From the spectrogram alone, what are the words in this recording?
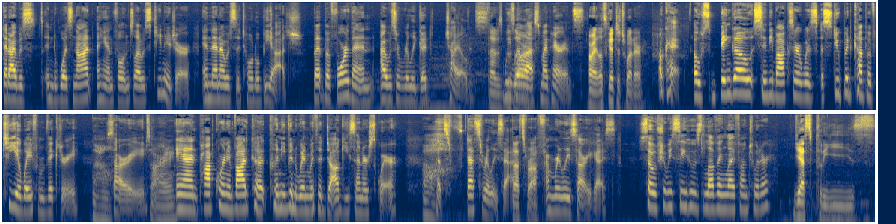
that I was and was not a handful until I was a teenager, and then I was the total biatch. But before then, I was a really good child. That is We will ask my parents. All right, let's get to Twitter. Okay. Oh, bingo! Cindy Boxer was a stupid cup of tea away from victory. Oh, Sorry. sorry. And popcorn and vodka couldn't even win with a doggy center square. Oh, That's that's really sad. That's rough. I'm really sorry, guys. So, should we see who's loving life on Twitter? Yes, please.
